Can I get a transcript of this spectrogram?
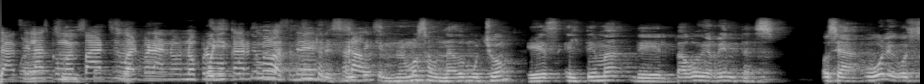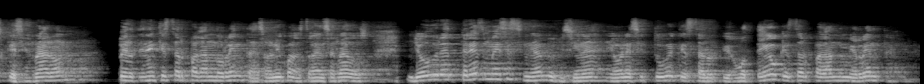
Dárselas como en partes, igual para no, no provocar Oye, un tema bastante este interesante que no hemos aunado mucho es el tema del pago de rentas. O sea, hubo negocios que cerraron pero tenían que estar pagando rentas, aún y cuando estaban encerrados. Yo duré tres meses sin ir a mi oficina y aún así tuve que estar, o tengo que estar pagando mi renta.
